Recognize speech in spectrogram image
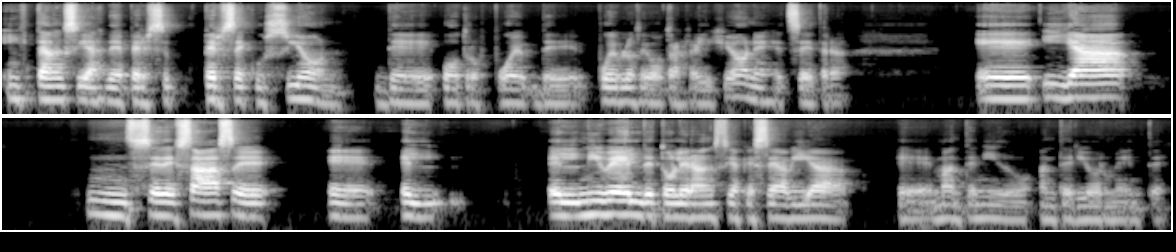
instancias de persecución de otros pueblos de otras religiones, etc. Y ya mm, se deshace eh, el, nivel de tolerancia que se había eh, mantenido anteriormente.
